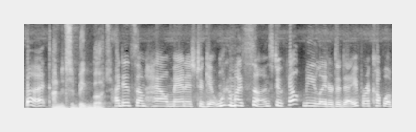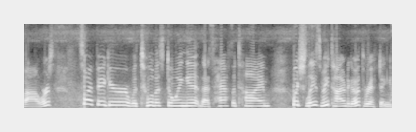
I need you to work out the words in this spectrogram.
But And it's a big but. I did somehow manage to get one of my sons to help me later today for a couple of hours. So I figure with two of us doing it, that's half the time, which leaves me time to go thrifting.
